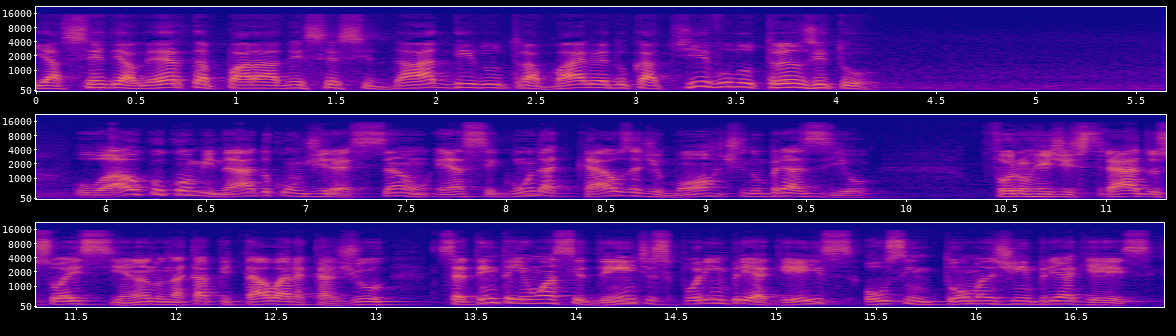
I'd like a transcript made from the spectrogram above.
e acende alerta para a necessidade do trabalho educativo no trânsito. O álcool combinado com direção é a segunda causa de morte no Brasil. Foram registrados só esse ano na capital Aracaju 71 acidentes por embriaguez ou sintomas de embriaguez,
